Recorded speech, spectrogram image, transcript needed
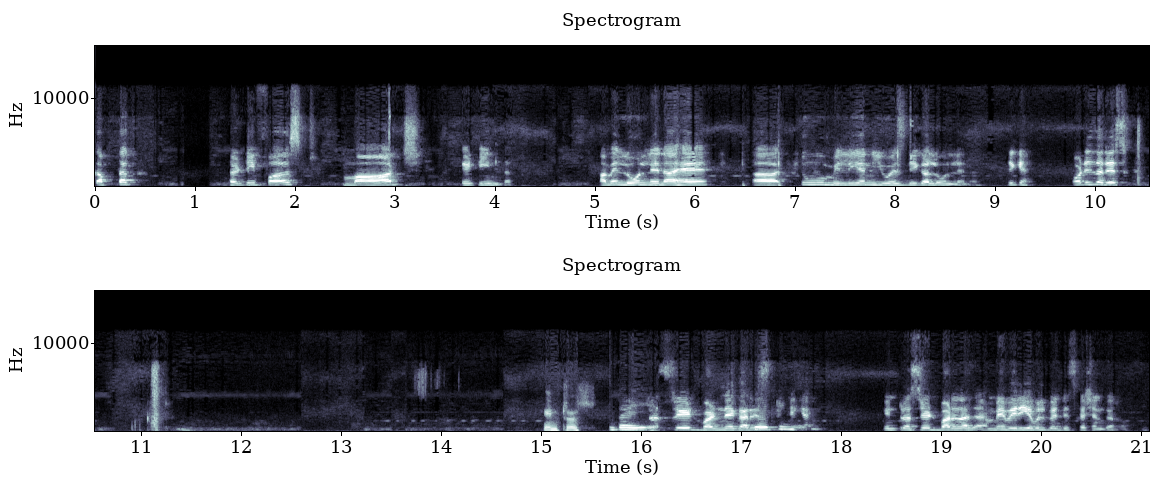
कब तक? थर्टी फ़र्स्ट मार्च 18 तक। हमें लोन लेना है टू मिलियन यूएसडी का लोन लेना है ठीक है? What is the risk interest interest rate बढ़ने का रिस्क ठीक है? इंटरेस्ट रेट बढ़ ना जाए मैं वेरिएबल पे डिस्कशन कर रहा हूँ।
